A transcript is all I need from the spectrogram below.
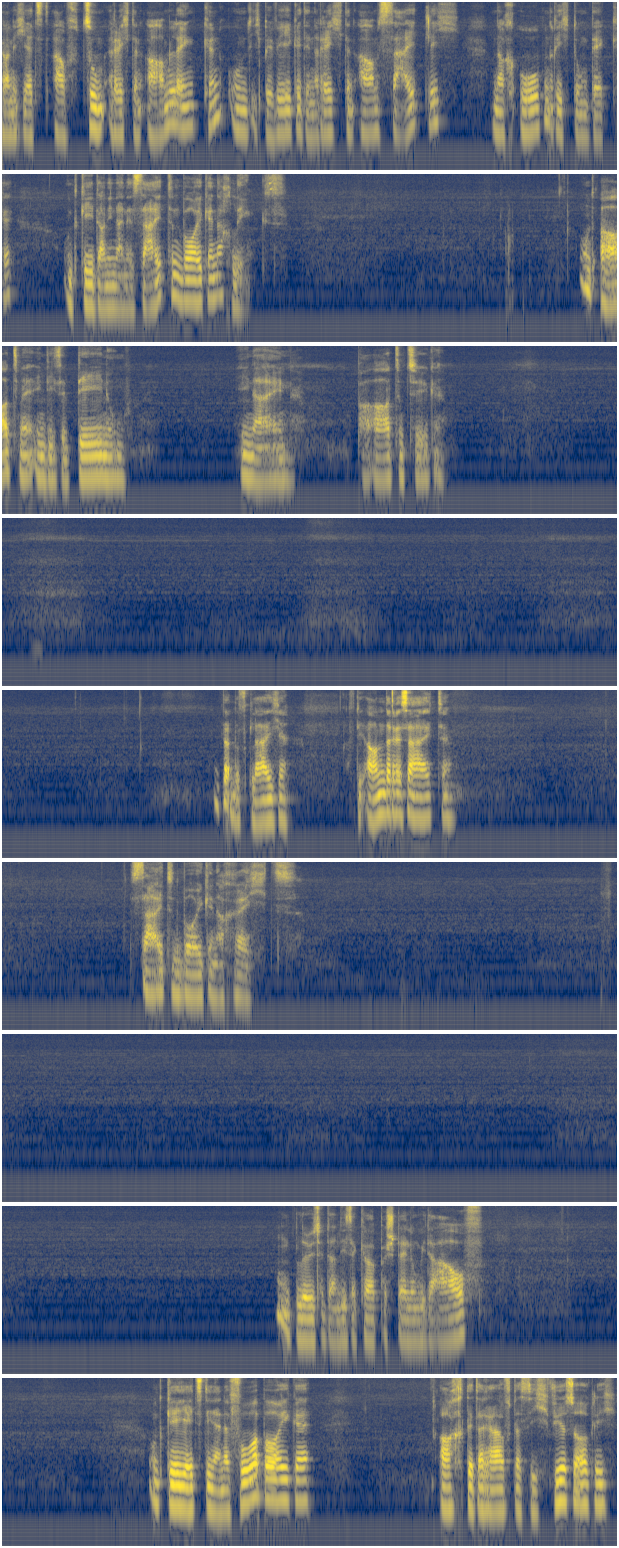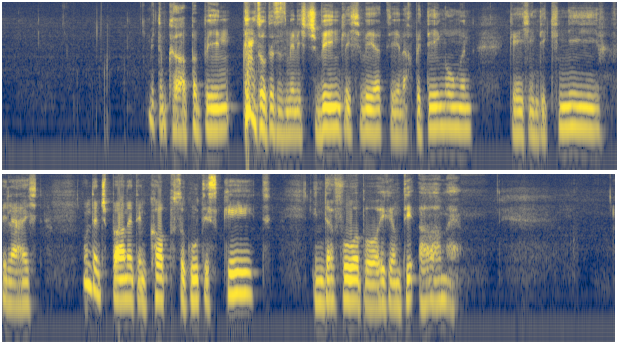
kann ich jetzt auf zum rechten Arm lenken und ich bewege den rechten Arm seitlich nach oben Richtung Decke und gehe dann in eine Seitenbeuge nach links. Und atme in diese Dehnung hinein. Ein paar Atemzüge. Dann das gleiche auf die andere Seite. Seitenbeuge nach rechts. Und löse dann diese Körperstellung wieder auf. Und gehe jetzt in eine Vorbeuge. Achte darauf, dass ich fürsorglich mit dem Körper bin, so dass es mir nicht schwindlig wird. Je nach Bedingungen gehe ich in die Knie vielleicht und entspanne den Kopf so gut es geht in der Vorbeuge und die Arme.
